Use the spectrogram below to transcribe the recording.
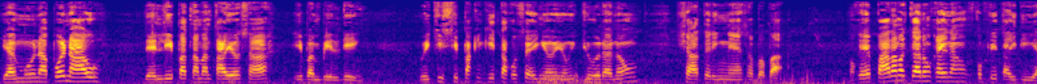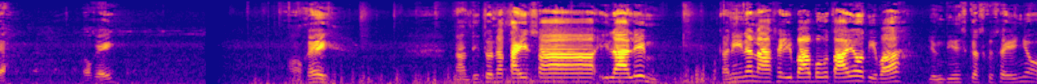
yan muna for now. Then, lipat naman tayo sa ibang building. Which is, ipakikita ko sa inyo yung itsura ng shuttering na yan sa baba. Okay? Para magkaroon kayo ng complete idea. Okay? Okay. Nandito na tayo sa ilalim. Kanina nasa ibabaw tayo, 'di ba? Yung diniscuss ko sa inyo.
